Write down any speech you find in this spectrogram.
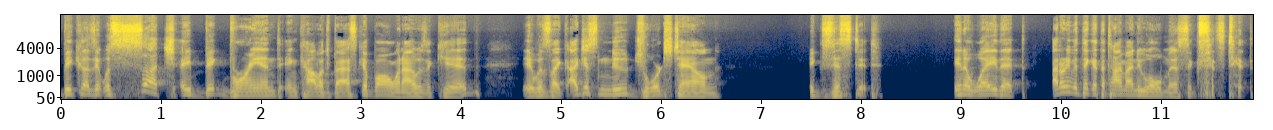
because it was such a big brand in college basketball when I was a kid. It was like I just knew Georgetown existed in a way that I don't even think at the time I knew Ole Miss existed,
